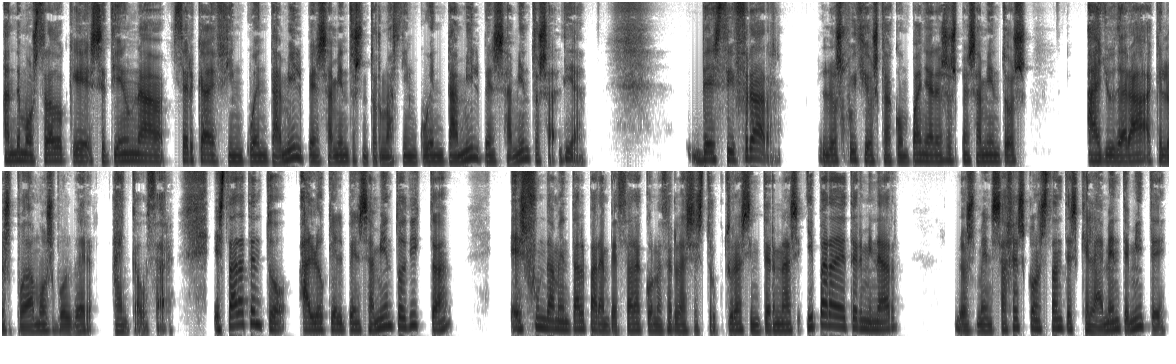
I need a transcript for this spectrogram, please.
han demostrado que se tiene una, cerca de 50.000 pensamientos, en torno a 50.000 pensamientos al día. Descifrar los juicios que acompañan esos pensamientos ayudará a que los podamos volver a encauzar. Estar atento a lo que el pensamiento dicta es fundamental para empezar a conocer las estructuras internas y para determinar los mensajes constantes que la mente emite,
